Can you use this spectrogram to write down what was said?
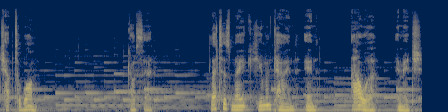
chapter 1. God said, Let us make humankind in our image,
